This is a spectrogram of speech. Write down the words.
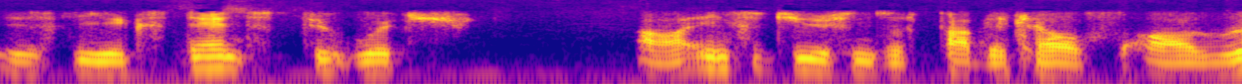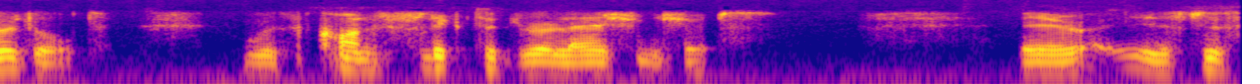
is the extent to which our institutions of public health are riddled with conflicted relationships. There is just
